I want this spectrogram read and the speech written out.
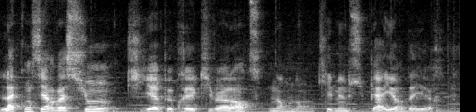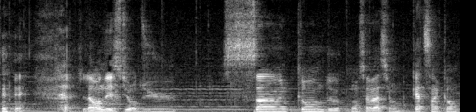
la conservation qui est à peu près équivalente. Non, non, qui est même supérieure d'ailleurs. Là, on est sur du 5 ans de conservation, 4-5 ans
